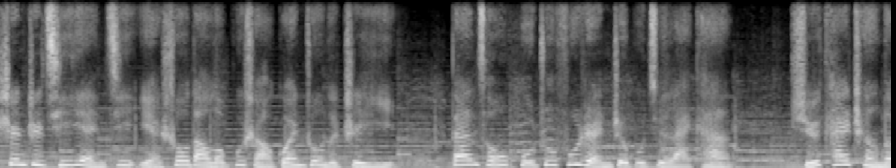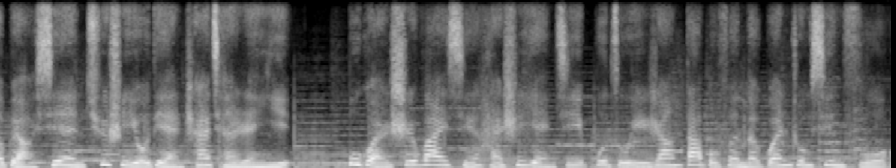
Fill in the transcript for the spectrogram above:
甚至其演技也受到了不少观众的质疑。单从《狐珠夫人》这部剧来看，徐开骋的表现确实有点差强人意，不管是外形还是演技，不足以让大部分的观众信服。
